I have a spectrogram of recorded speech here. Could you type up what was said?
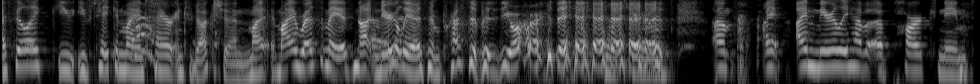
I feel like you, you've taken my entire introduction. My my resume is not oh, nearly yeah. as impressive as yours is. Um, I, I merely have a park named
